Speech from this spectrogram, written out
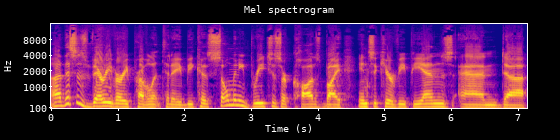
Uh, this is very, very prevalent today because so many breaches are caused by insecure VPNs and uh,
